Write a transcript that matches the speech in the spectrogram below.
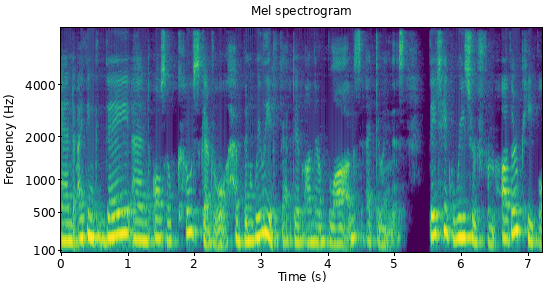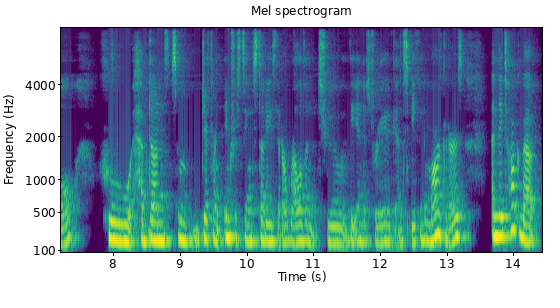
And I think they and also CoSchedule have been really effective on their blogs at doing this. They take research from other people who have done some different interesting studies that are relevant to the industry, again, speaking to marketers, and they talk about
